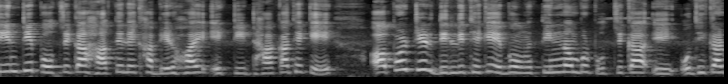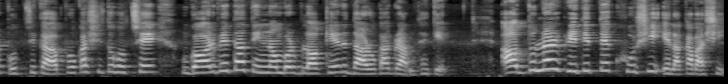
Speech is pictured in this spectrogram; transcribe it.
তিনটি পত্রিকা হাতে লেখা বের হয়, একটি ঢাকা থেকে, অপরটির দিল্লি থেকে এবং তিন নম্বর পত্রিকা, এই অধিকার পত্রিকা প্রকাশিত হচ্ছে গড়বেতা তিন নম্বর ব্লকের দ্বারকা গ্রাম থেকে। আবদুল্লার কৃতিত্বে খুশি এলাকাবাসী।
